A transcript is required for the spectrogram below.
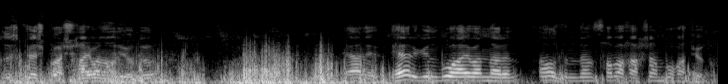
45 baş hayvan alıyordu. Yani her gün bu hayvanların altından sabah akşam bok atıyorduk.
